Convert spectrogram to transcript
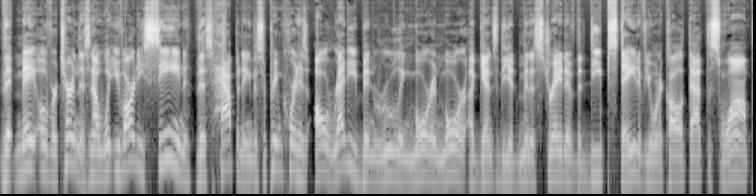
that may overturn this. Now, what you've already seen this happening, the Supreme Court has already been ruling more and more against the administrative, the deep state, if you want to call it that, the swamp,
